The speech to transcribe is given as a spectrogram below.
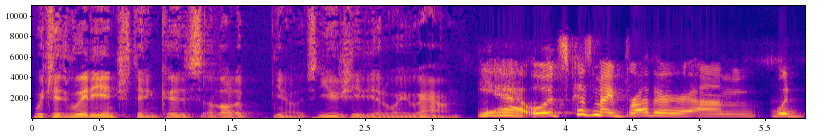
which is really interesting because a lot of you know it's usually the other way around. Yeah, well, it's because my brother um, would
